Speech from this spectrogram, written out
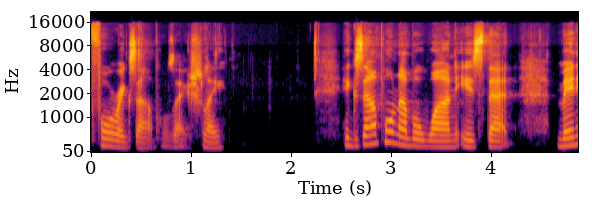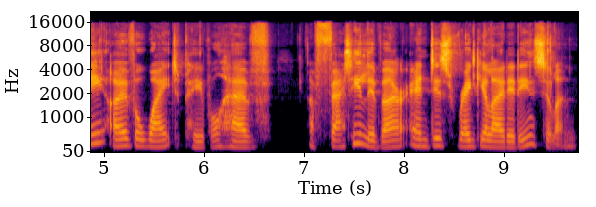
Four examples, actually. Example number one is that many overweight people have a fatty liver and dysregulated insulin,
